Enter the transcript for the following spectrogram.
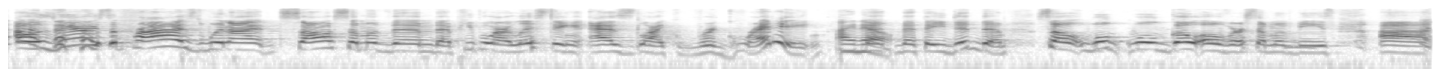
I was very surprised when I saw some of them that people are listing as like regretting I know. that, that they did them. So we'll we'll go over some of these. Uh,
